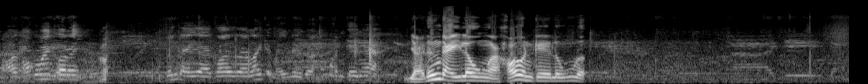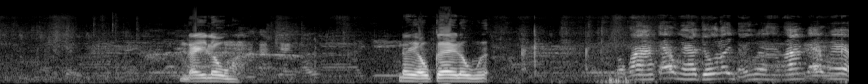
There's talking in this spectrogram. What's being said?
Rồi có cái máy coi đi. Đứng đây à, coi à, lấy cái miệng đi rồi bên kia nha. Giờ đứng đây luôn à khỏi bên kia luôn cũng được. Đây luôn à. Đây ok luôn đó. Còn khoan kéo nghe chưa lấy miệng ra, khoan kéo nghe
